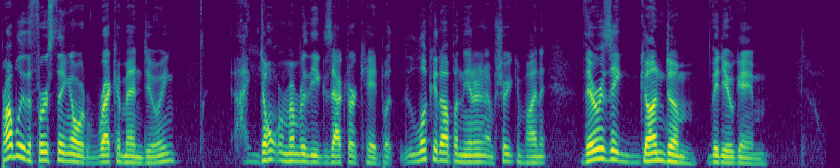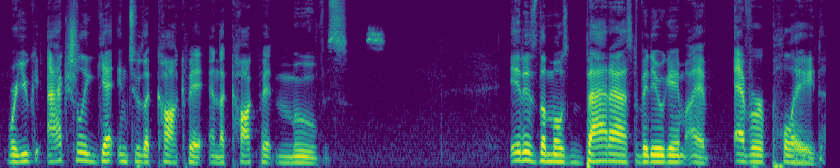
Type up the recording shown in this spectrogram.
probably the first thing I would recommend doing. I don't remember the exact arcade, but look it up on the internet. I'm sure you can find it. There is a Gundam video game where you actually get into the cockpit and the cockpit moves. It is the most badass video game I have ever played.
